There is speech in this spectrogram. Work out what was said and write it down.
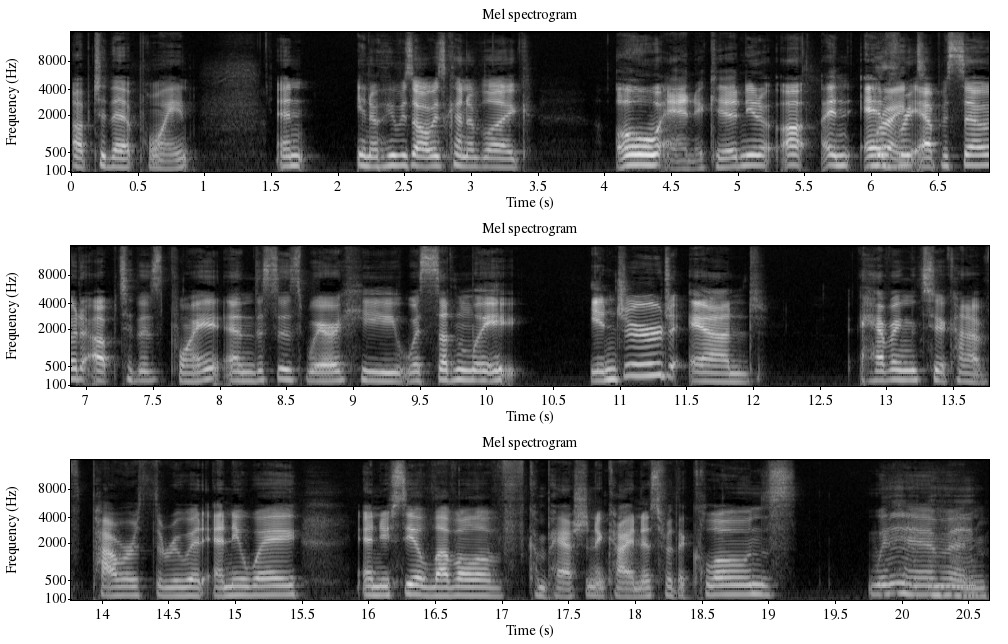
up to that. And, you know, he was always kind of like, oh, Anakin, you know, uh, in every Right. episode up to this point. And this is where he was suddenly injured and having to kind of power through it anyway and you see a level of compassion and kindness for the clones with Mm, him and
